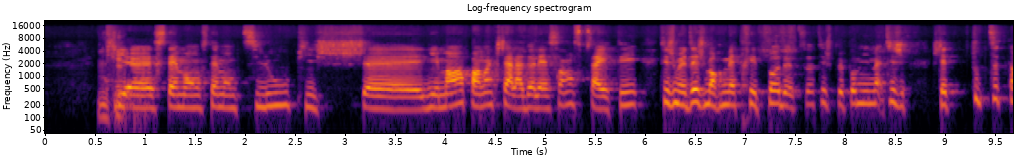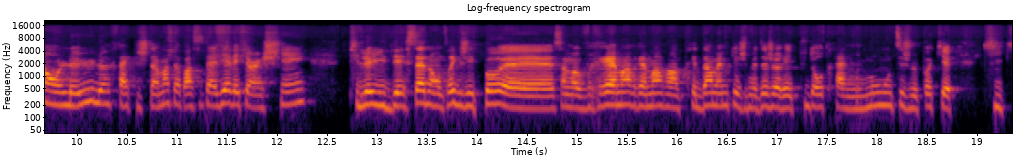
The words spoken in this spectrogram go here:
Puis euh, c'était mon, mon petit loup. Puis euh, il est mort pendant que j'étais à l'adolescence. Puis ça a été. Tu sais, je me dis, je me remettrai pas de ça. Tu sais, je peux pas m'y mettre. J'étais tout petite quand on l'a eu. Là, fait que justement, tu as passé ta vie avec un chien. Puis là, il décède, on dirait que j'ai pas. Euh, ça m'a vraiment, vraiment rentré dedans, même que je me dis, j'aurais plus d'autres animaux. Tu sais, je veux pas qu'ils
